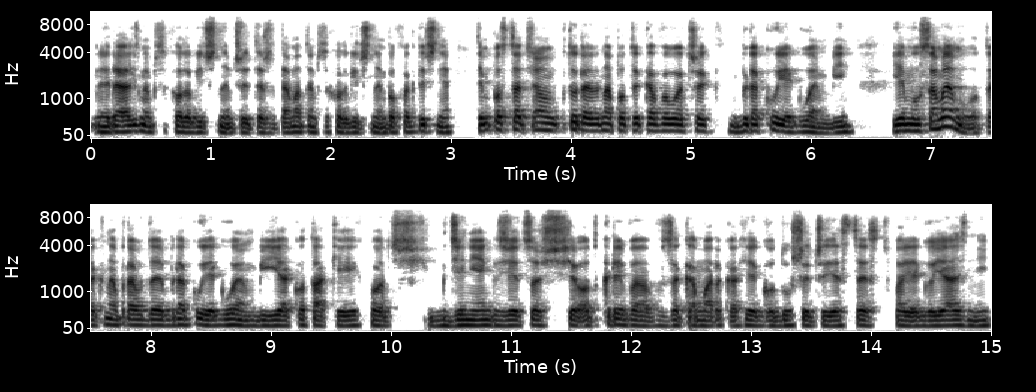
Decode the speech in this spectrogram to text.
realizmem psychologicznym, czy też dramatem psychologicznym, bo faktycznie tym postaciom, które napotyka Wołeczek, brakuje głębi. Jemu samemu tak naprawdę brakuje głębi jako takiej, choć gdzie niegdzie coś się odkrywa w zakamarkach jego duszy, czy jestestwa, jego jaźni,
